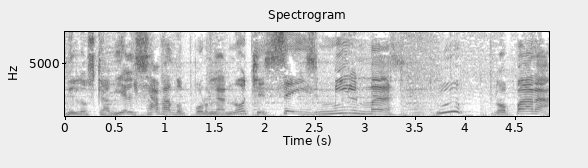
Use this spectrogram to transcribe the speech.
de los que había el sábado por la noche. 6.000 más. Uh, no para.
